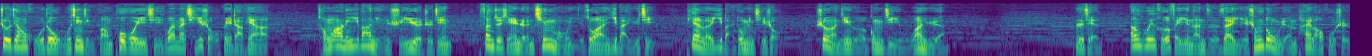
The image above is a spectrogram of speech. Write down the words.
浙江湖州吴兴警方破获一起外卖骑手被诈骗案，从二零一八年十一月至今，犯罪嫌疑人卿某已作案一百余起，骗了一百多名骑手，涉案金额共计五万余元。日前。安徽合肥一男子在野生动物园拍老虎时，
